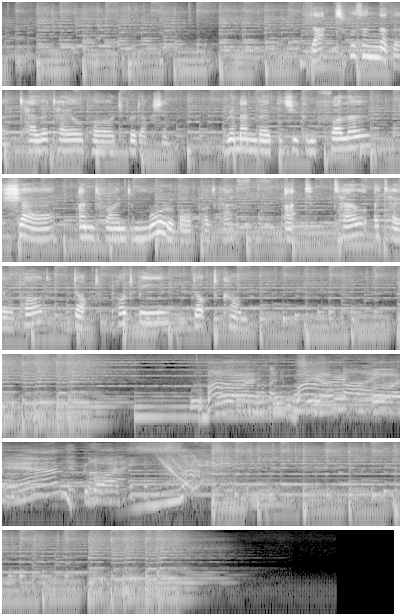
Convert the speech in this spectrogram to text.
That was another Tell a Tale Pod production. Remember that you can follow, share, and find more of our podcasts at tellatalepod.podbean.com.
